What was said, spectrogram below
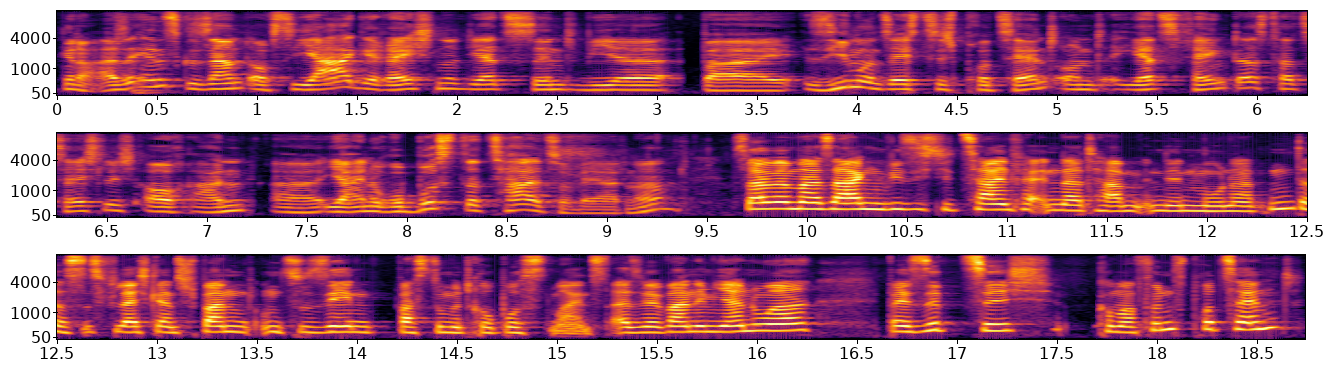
Genau, also insgesamt aufs Jahr gerechnet, jetzt sind wir bei 67 Prozent und jetzt fängt das tatsächlich auch an, äh, ja, eine robuste Zahl zu werden. Ne? Sollen wir mal sagen, wie sich die Zahlen verändert haben in den Monaten? Das ist vielleicht ganz spannend, um zu sehen, was du mit robust meinst. Also wir waren im Januar bei 70,5 Prozent.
